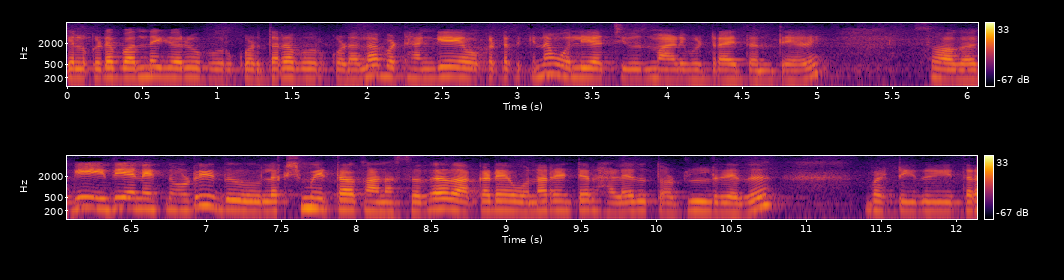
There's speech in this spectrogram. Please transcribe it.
ಕೆಲವು ಕಡೆ ಬಂದಾಗ್ಯವ್ರಿ ಒಬ್ಬರು ಕೊಡ್ತಾರೆ ಒಬ್ಬರು ಕೊಡಲ್ಲ ಬಟ್ ಹಾಗೆ ಒಕ್ಕಟದಕ್ಕಿಂತ ಒಲಿ ಹಚ್ಚಿ ಯೂಸ್ ಮಾಡಿಬಿಟ್ರೆ ಆಯ್ತು ಅಂತೇಳಿ ಸೊ ಹಾಗಾಗಿ ಇದು ಏನೈತೆ ನೋಡಿರಿ, ಇದು ಲಕ್ಷ್ಮಿ ಇಟ್ಟ ಕಾಣಿಸ್ತದೆ, ಅದು ಆ ಕಡೆ ಓನರ್ ಎಂಟಿಯರ್ ಹಳೇದು ತೊಟ್ಲ್ರಿ ಅದು. ಬಟ್ ಇದು ಈ ಥರ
